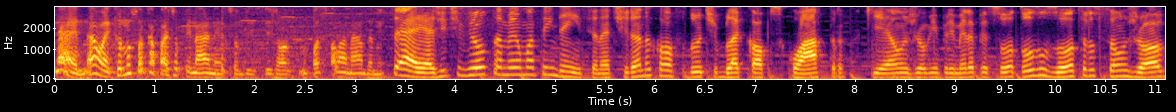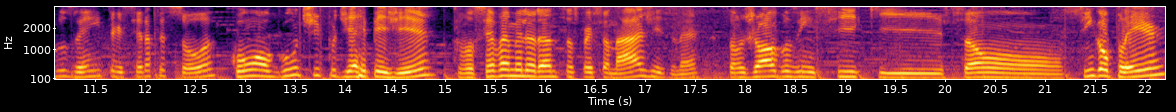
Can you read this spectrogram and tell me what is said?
Não, não, é que eu não sou capaz de opinar, né, sobre esses jogos, não posso falar nada mesmo. É, a gente viu também uma tendência, né? Tirando Call of Duty Black Ops 4, que é um jogo em primeira pessoa, todos os outros são jogos em terceira pessoa, com algum tipo de RPG, que você vai melhorando seus personagens, né? São jogos em si que são single player,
